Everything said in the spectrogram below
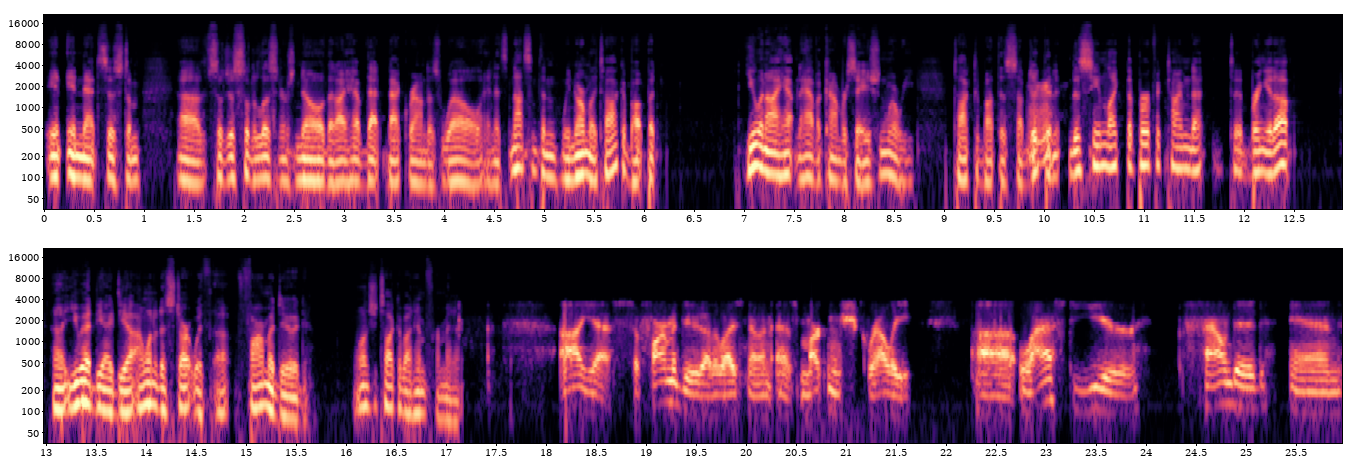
in, in that system. Uh, so, just so the listeners know that I have that background as well. And it's not something we normally talk about, but you and I happen to have a conversation where we talked about this subject, mm-hmm. and this seemed like the perfect time to, to bring it up. Uh, you had the idea. I wanted to start with uh, Pharmadude. Why don't you talk about him for a minute? Ah, yes. So Pharmadude, otherwise known as Martin Shkreli, uh, last year founded and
